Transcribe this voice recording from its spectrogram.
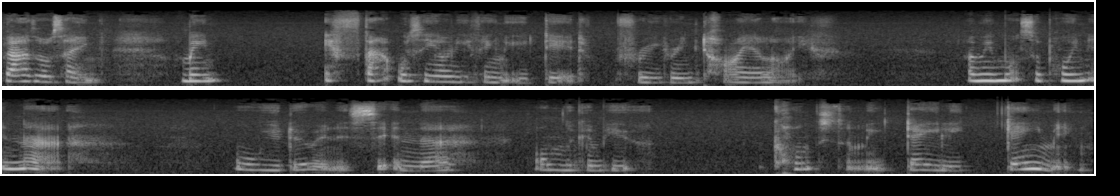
But as I was saying, I mean, if that was the only thing that you did through your entire life, I mean, what's the point in that? All you're doing is sitting there on the computer, constantly, daily gaming.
